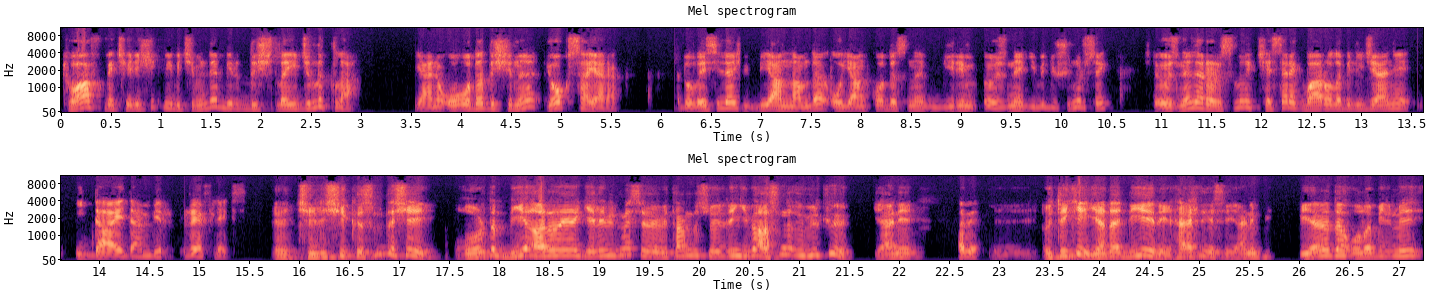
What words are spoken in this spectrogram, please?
tuhaf ve çelişik bir biçimde bir dışlayıcılıkla yani o oda dışını yok sayarak dolayısıyla bir anlamda o yankı odasını birim özne gibi düşünürsek işte özneler arasılığı keserek var olabileceğini iddia eden bir refleks. Evet, çelişki kısmı da şey orada bir araya gelebilme sebebi tam da söylediğin gibi aslında öbürkü. Yani Tabii. E, öteki ya da diğeri her neyse yani bir arada olabilme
